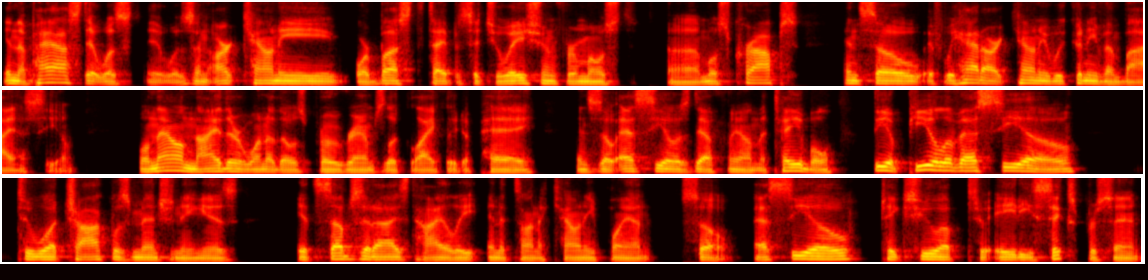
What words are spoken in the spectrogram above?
In the past, it was it was an ARC County or bust type of situation for most uh, most crops, and so if we had ARC County, we couldn't even buy SCO. Well, now neither one of those programs look likely to pay, and so SCO is definitely on the table. The appeal of SCO to what Chalk was mentioning is it's subsidized highly and it's on a county plan. So SCO takes you up to 86%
